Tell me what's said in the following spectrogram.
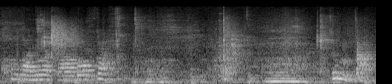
空把那个打包干。啊，这么大。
